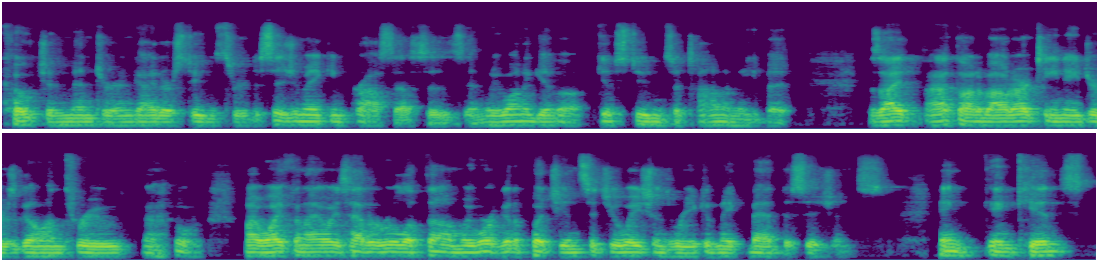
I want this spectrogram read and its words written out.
coach and mentor and guide our students through decision-making processes. And we want to give a, give students autonomy, but as I, I thought about our teenagers going through, my wife and I always had a rule of thumb. We weren't going to put you in situations where you could make bad decisions. And, and kids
